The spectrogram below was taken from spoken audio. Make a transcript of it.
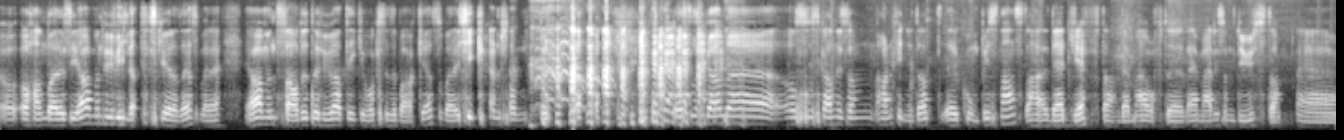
og, han bare sier ja, men hun ville at jeg skulle gjøre det. Så bare ja, men sa du til hun at det ikke vokste tilbake? Så bare kikker han sånn. og så skal eh, og så skal han liksom Har han funnet ut at eh, kompisen hans, da, det er Jeff, da. Dem er ofte Dem er liksom dus, da. Eh,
